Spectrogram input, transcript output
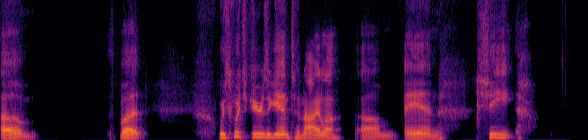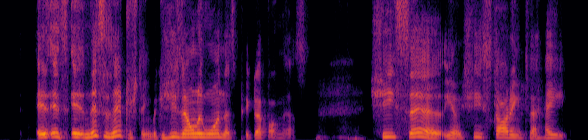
Um, but we switch gears again to Nila, um, and she, it, it's and this is interesting because she's the only one that's picked up on this. She said, you know, she's starting to hate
